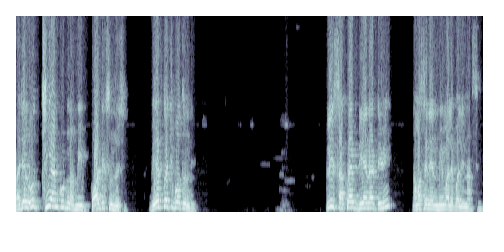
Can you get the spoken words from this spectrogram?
ప్రజలు చీ అనుకుంటున్నారు మీ పాలిటిక్స్ చూసి. విరక్తి వచ్చిపోతుంది. Please subscribe DNR TV. నమస్తే నేను మీ మల్లెపల్లి నర్సింగ్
